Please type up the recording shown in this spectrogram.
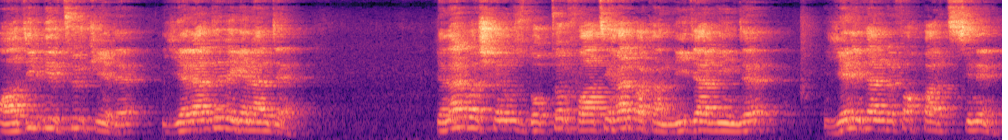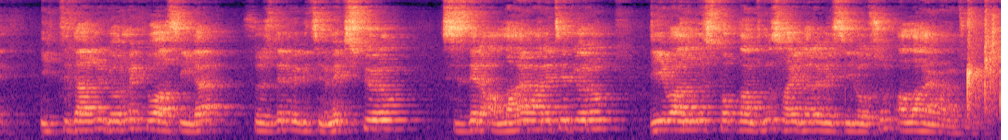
adil bir Türkiye'de, yerelde ve genelde Genel Başkanımız Doktor Fatih Erbakan liderliğinde yeniden Refah Partisi'ni iktidarlı görmek duasıyla sözlerimi bitirmek istiyorum. Sizleri Allah'a emanet ediyorum. Divanımız, toplantımız hayırlara vesile olsun. Allah'a emanet olun.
